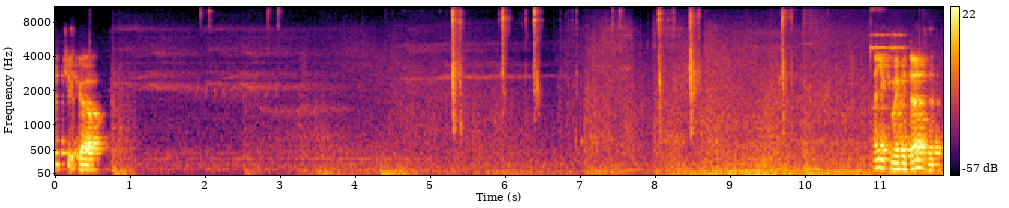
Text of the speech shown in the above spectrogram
Where'd you go? Now you can make a dungeon.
